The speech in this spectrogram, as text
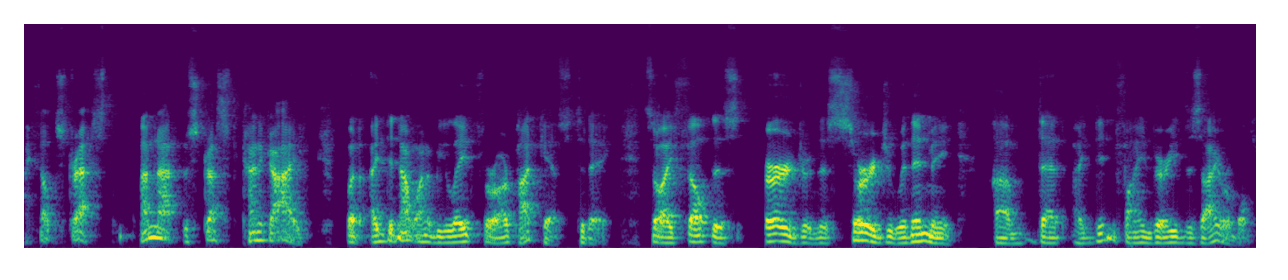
I felt stressed. I'm not a stressed kind of guy, but I did not want to be late for our podcast today. So I felt this urge or this surge within me um, that I didn't find very desirable.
